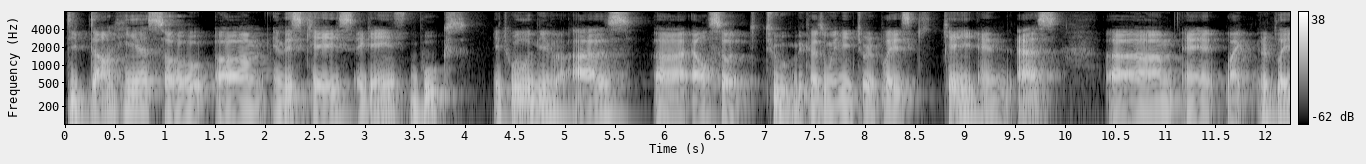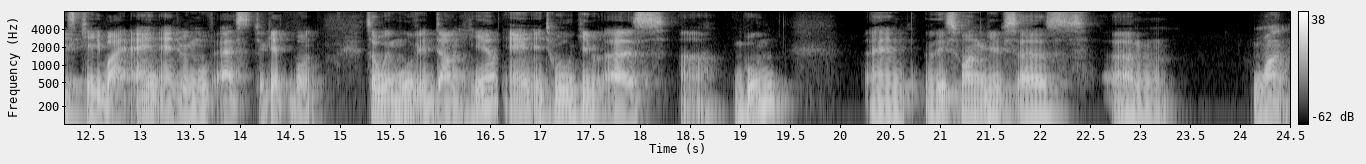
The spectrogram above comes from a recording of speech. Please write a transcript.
deep down here. So um, in this case against books it will give us uh, also 2 because we need to replace k and s um, and like replace k by n and remove s to get boon. So we move it down here and it will give us uh, boon and this one gives us um, 1.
